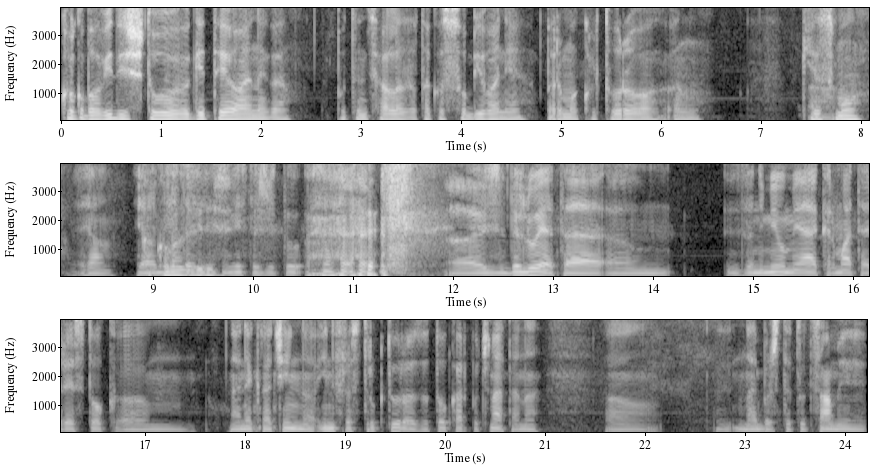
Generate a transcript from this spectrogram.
Koliko pa vidiš tu v GT-u enega potencijala za tako sobivanje, permakulturo, um, kje smo? Ja, ja Kako vi nas ste, vidiš? Vi ste že tu. uh, že delujete. Um, zanimivo mi je, ker imate res tok, um, na nek način uh, infrastrukturo za to, kar počnete. ne. Uh, najbrž ste tudi sami,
